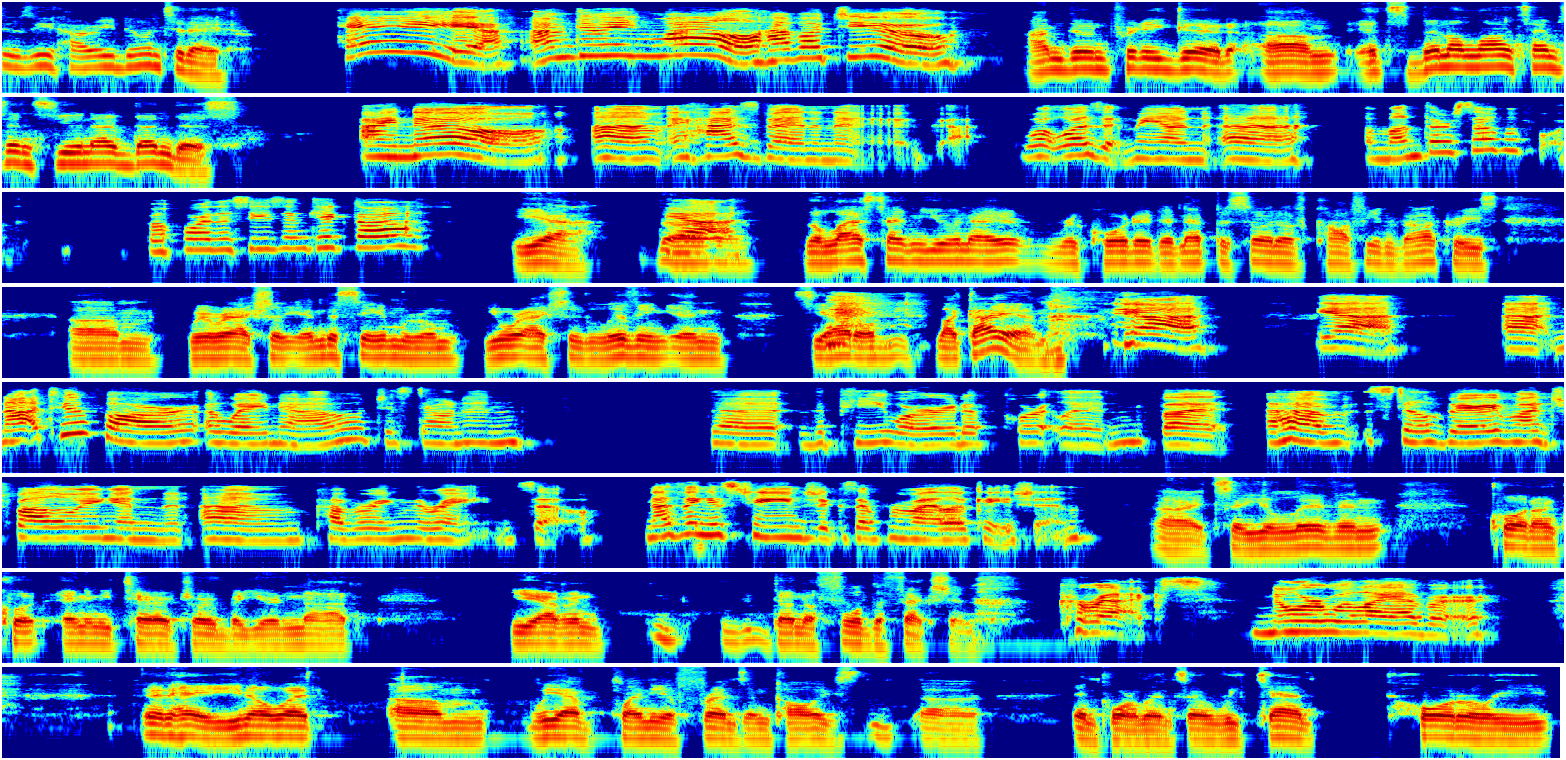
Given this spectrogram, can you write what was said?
Susie. How are you doing today? Hey, I'm doing well. How about you? I'm doing pretty good. Um, it's been a long time since you and I've done this. I know. Um, it has been, and it, what was it, man? Uh, a month or so before before the season kicked off. Yeah. The, Yeah. The last time you and I recorded an episode of Coffee and Valkyries, um, we were actually in the same room. You were actually living in Seattle, like I am. Yeah, yeah. Uh, not too far away now, just down in the the P word of Portland, but um, still very much following and um, covering the Reign. So nothing has changed except for my location. All right. So you live in quote unquote enemy territory, but you're not. You haven't done a full defection. Correct. Nor will I ever. And hey, you know what? Um, we have plenty of friends and colleagues uh, in Portland, so we can't totally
